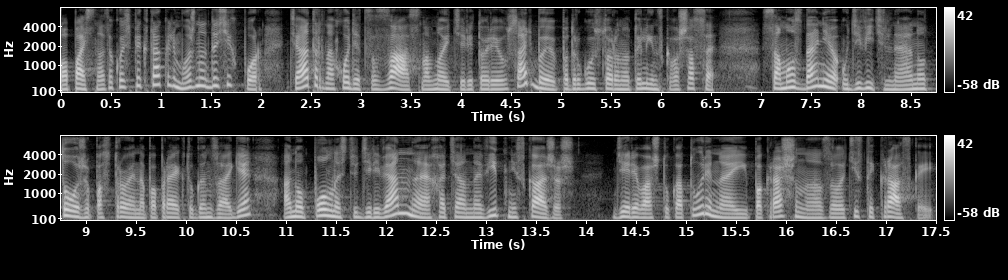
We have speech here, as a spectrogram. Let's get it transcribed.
Попасть на такой спектакль можно до сих пор. Театр находится за основной территорией усадьбы, по другую сторону Тылинского шоссе. Само здание удивительное, оно тоже построено по проекту Гонзаги. Оно полностью деревянное, хотя на вид не скажешь. Дерево оштукатурено и покрашено золотистой краской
